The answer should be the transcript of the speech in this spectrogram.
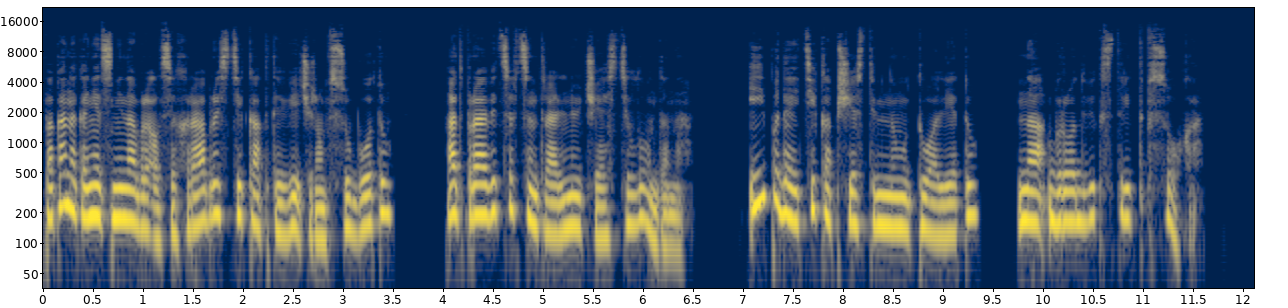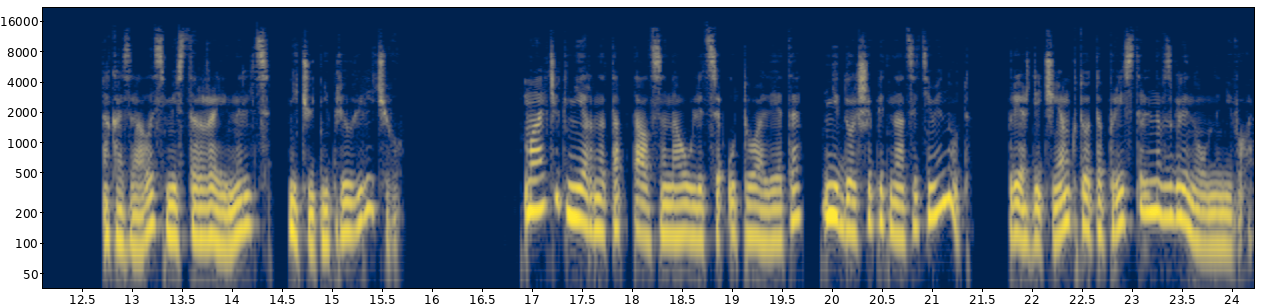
Пока, наконец, не набрался храбрости как-то вечером в субботу отправиться в центральную часть Лондона и подойти к общественному туалету на Бродвик-стрит в Сохо. Оказалось, мистер Рейнольдс ничуть не преувеличивал. Мальчик нервно топтался на улице у туалета не дольше 15 минут, прежде чем кто-то пристально взглянул на него.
